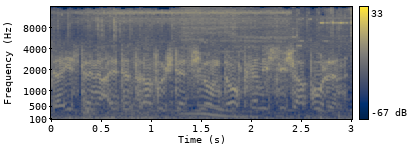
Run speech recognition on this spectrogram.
Da ist eine alte Trafostation. Dort kann ich dich abholen.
